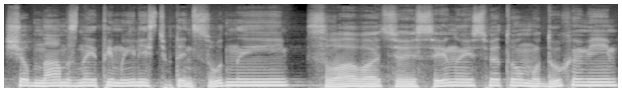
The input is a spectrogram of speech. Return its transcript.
щоб нам знайти милість у день судний. Слава Отцю і Сину, і Святому Духові,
